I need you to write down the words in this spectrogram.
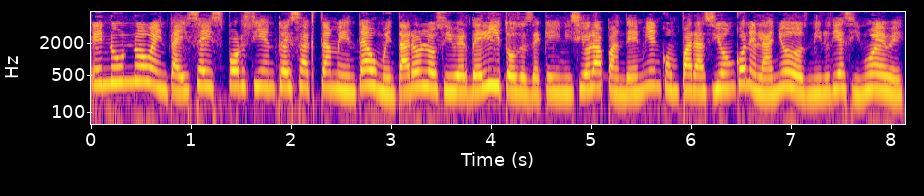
En un 96% exactamente aumentaron los ciberdelitos desde que inició la pandemia en comparación con el año 2019.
